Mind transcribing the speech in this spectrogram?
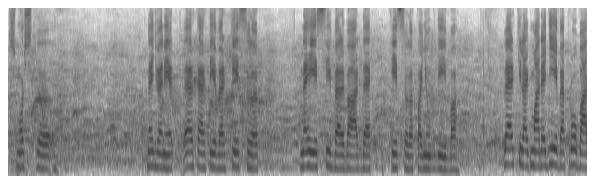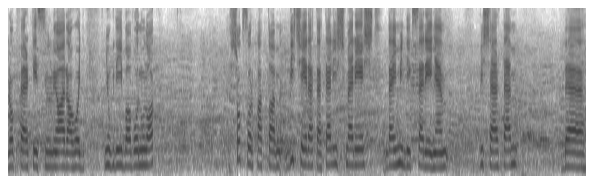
és most 40 év készülök, nehéz szívvel vár, de készülök a nyugdíjba. Lelkileg már egy éve próbálok felkészülni arra, hogy nyugdíjba vonulok. Sokszor kaptam dicséretet, elismerést, de én mindig szerényen viseltem, de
